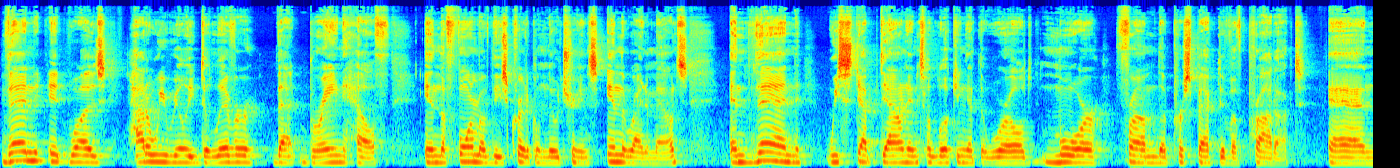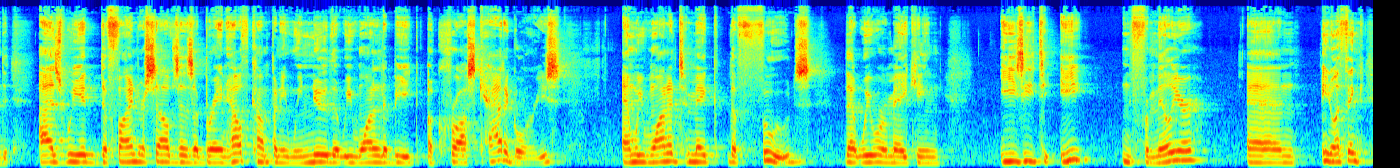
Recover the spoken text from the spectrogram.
then it was how do we really deliver that brain health in the form of these critical nutrients in the right amounts and then we step down into looking at the world more from the perspective of product. And as we had defined ourselves as a brain health company, we knew that we wanted to be across categories and we wanted to make the foods that we were making easy to eat and familiar. And, you know, I think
